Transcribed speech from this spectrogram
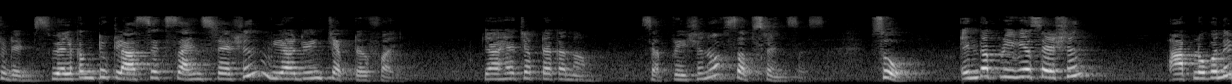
Welcome to class 6 science session. We are doing chapter 5. क्या है चैप्टर का नाम? Separation of substances so in the previous session आप लोगों ने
